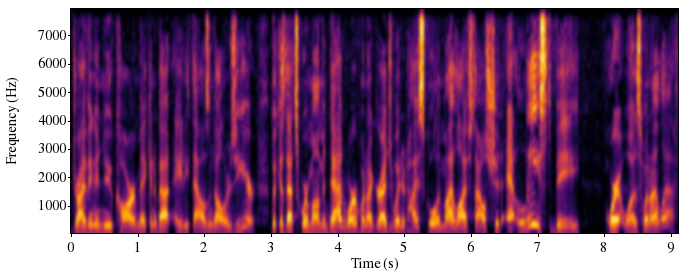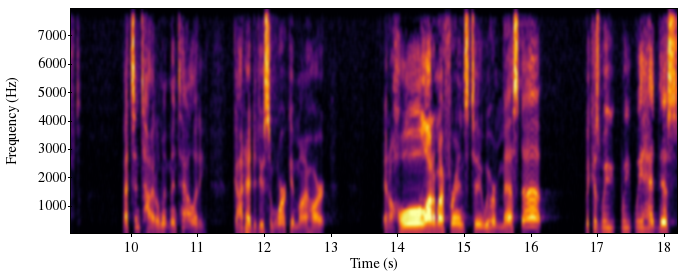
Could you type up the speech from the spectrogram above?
driving a new car, making about $80,000 a year. Because that's where mom and dad were when I graduated high school, and my lifestyle should at least be where it was when I left. That's entitlement mentality. God had to do some work in my heart, and a whole lot of my friends too. We were messed up because we, we, we had this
